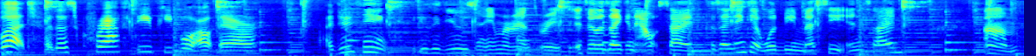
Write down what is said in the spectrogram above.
But for those crafty people out there, I do think you could use an amaranth wreath if it was like an outside, because I think it would be messy inside. Um,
